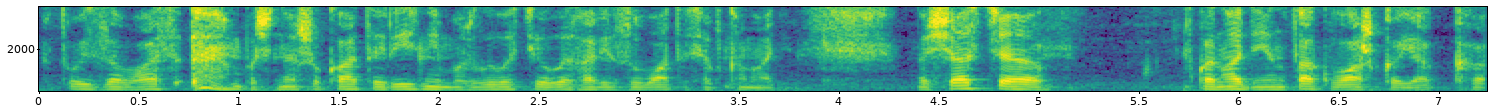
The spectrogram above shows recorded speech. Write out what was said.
хтось за вас почне шукати різні можливості легалізуватися в Канаді. На щастя, Канаді не так важко, як е,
